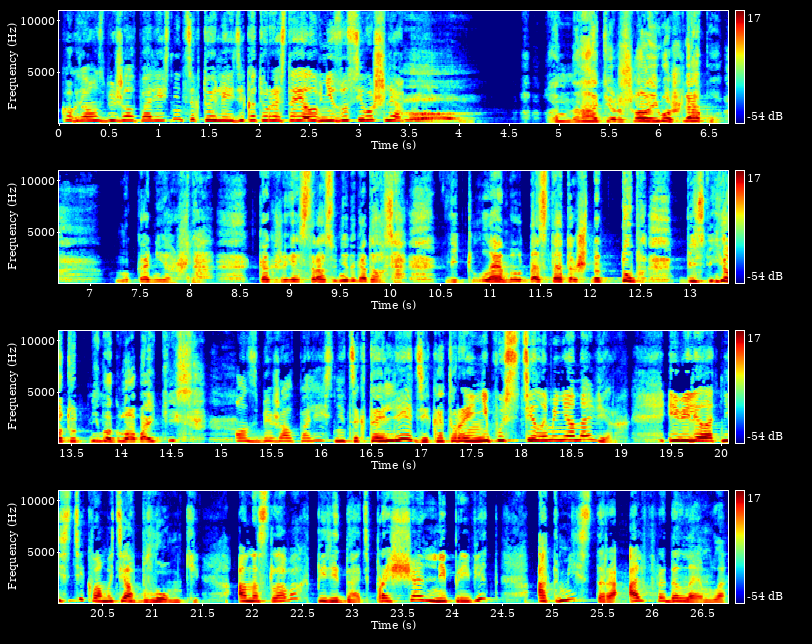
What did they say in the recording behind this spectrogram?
Когда он сбежал по лестнице к той леди, которая стояла внизу с его шляпой. Она держала его шляпу. Ну, конечно. Как же я сразу не догадался. Ведь Лэмл достаточно туп. Без нее тут не могло обойтись. Он сбежал по лестнице к той леди, которая не пустила меня наверх, и велел отнести к вам эти обломки, а на словах передать прощальный привет от мистера Альфреда Лэмла,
